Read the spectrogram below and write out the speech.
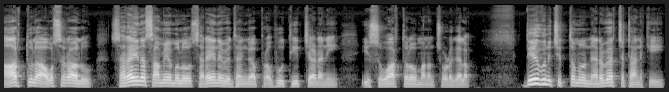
ఆర్తుల అవసరాలు సరైన సమయంలో సరైన విధంగా ప్రభు తీర్చాడని ఈ సువార్తలో మనం చూడగలం. దేవుని చిత్తమును నెరవేర్చటానికి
